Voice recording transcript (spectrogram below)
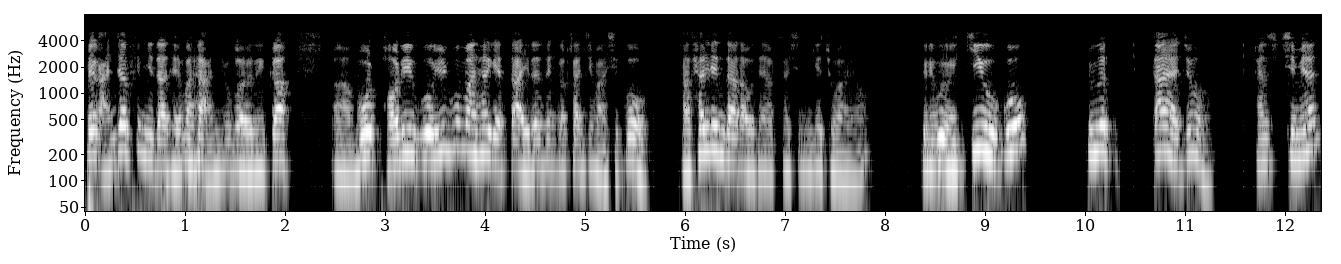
백 안 잡힙니다. 대만은 안 죽어요. 그러니까 아, 뭘 버리고 일부만 살겠다 이런 생각하지 마시고 다 살린다라고 생각하시는 게 좋아요. 그리고 끼우고 이거 따야죠. 단수 치면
